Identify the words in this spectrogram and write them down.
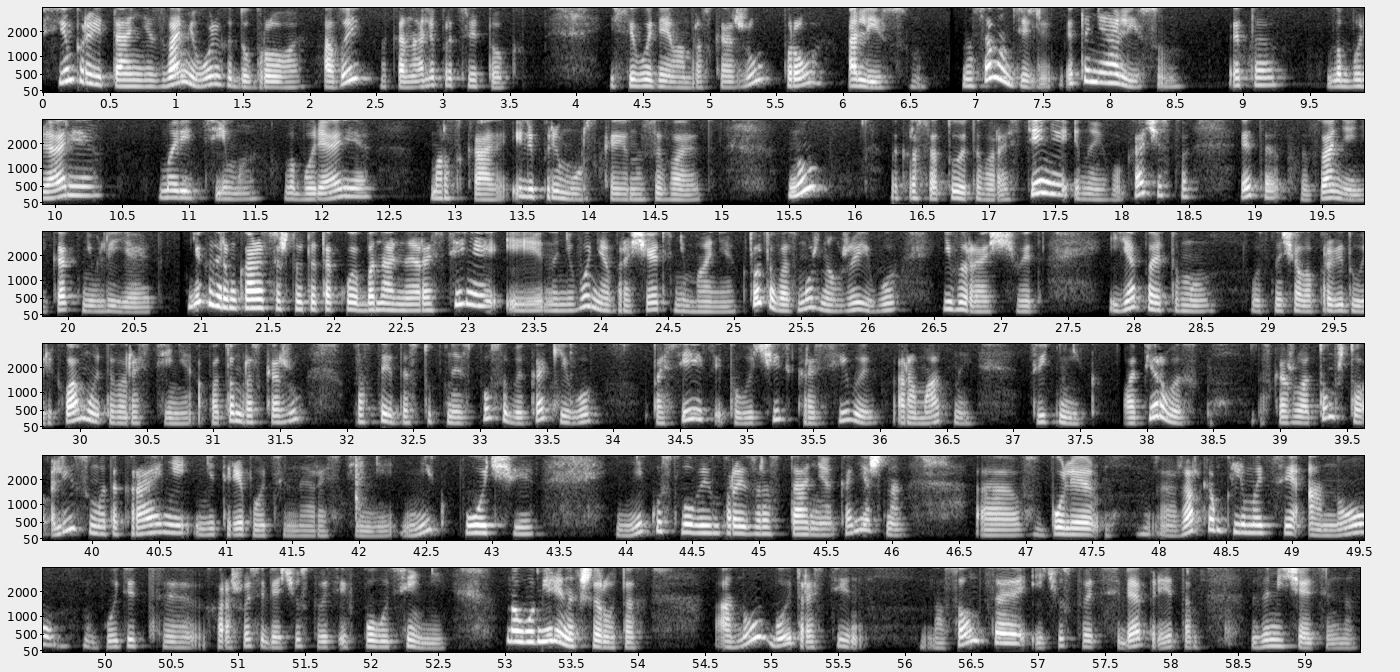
Всем привітання! З вами Ольга Дуброва, а вы на канале про цветок. И сегодня я вам расскажу про Алису. На самом деле это не Алису, это лабурярия маритима, лабурярия морская или приморская ее называют. Ну, на красоту этого растения и на его качество это название никак не влияет. Некоторым кажется, что это такое банальное растение и на него не обращают внимания. Кто-то, возможно, уже его и выращивает. И я поэтому вот сначала проведу рекламу этого растения, а потом расскажу простые доступные способы, как его посеять и получить красивый ароматный цветник. Во-первых, скажу о том, что алисум это крайне нетребовательное растение ни к почве, ни к условиям произрастания. Конечно, э, в более жарком климате оно будет э, хорошо себя чувствовать и в полутени. Но в умеренных широтах оно будет расти на солнце и чувствовать себя при этом замечательно.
